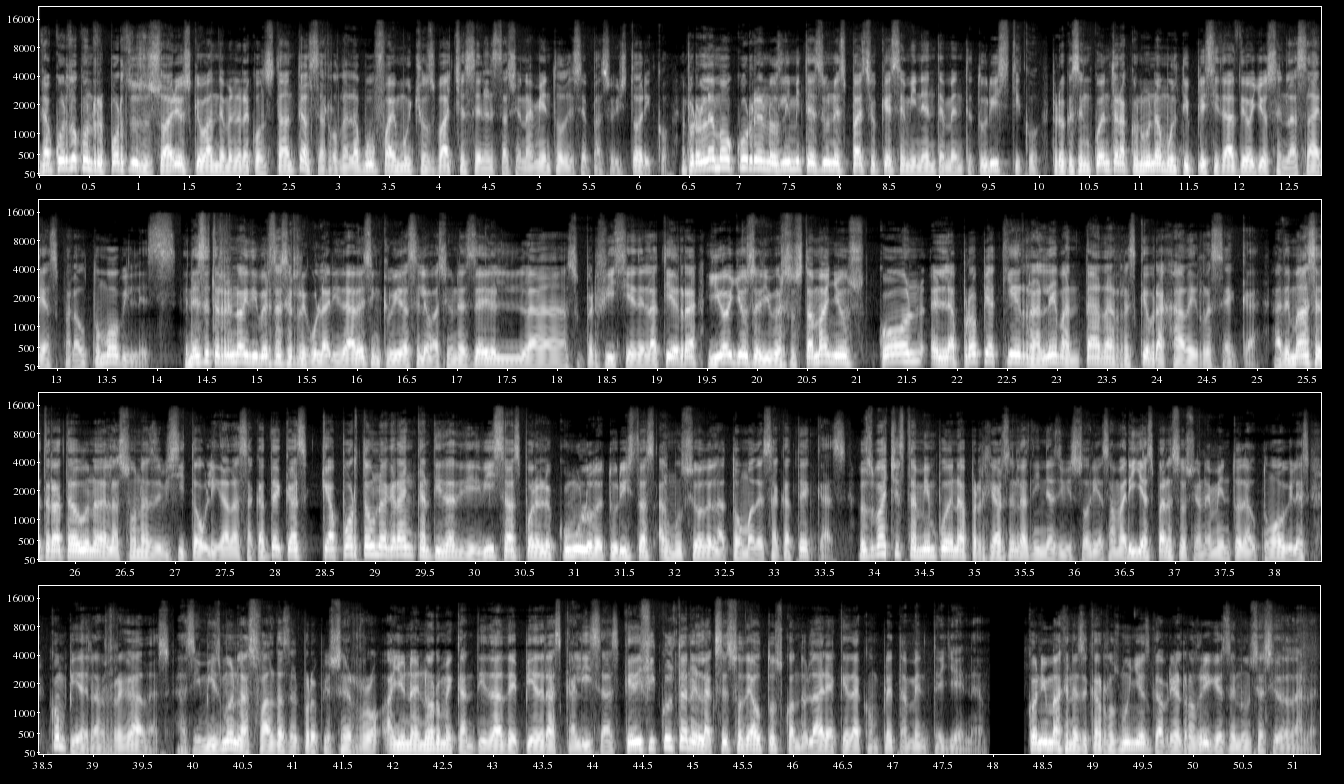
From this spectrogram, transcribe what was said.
De acuerdo con reportes de usuarios que van de manera constante al Cerro de la Bufa, hay muchos baches en el estacionamiento de ese paseo histórico. El problema ocurre en los límites de un espacio que es eminentemente turístico, pero que se encuentra con una multiplicidad de hoyos en las áreas para automóviles. En ese terreno hay diversas irregularidades, incluidas elevaciones de la superficie de la tierra y hoyos de diversos tamaños, con la propia tierra levantada, resquebrajada y reseca. Además, se trata de una de las zonas de visita obligada a Zacatecas, que aporta una gran cantidad de divisas por el cúmulo de turistas al Museo de la Toma de Zacatecas. Los baches también pueden apreciarse en las líneas divisorias amarillas para estacionamiento de automóviles con piedras regadas. Asimismo, en las faldas del propio cerro hay una enorme cantidad de piedras calizas que dificultan el acceso de autos cuando el área queda completamente llena. Con imágenes de Carlos Núñez, Gabriel Rodríguez, Denuncia Ciudadana.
